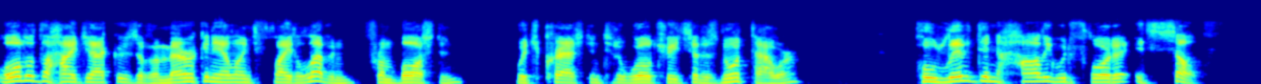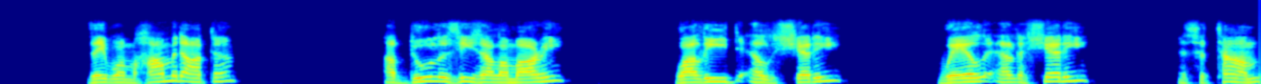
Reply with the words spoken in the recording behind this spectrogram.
all of the hijackers of American Airlines Flight 11 from Boston, which crashed into the World Trade Center's North Tower, who lived in Hollywood, Florida itself. They were Muhammad Atta, Abdul Aziz Al Amari, Walid El Shehri, Wael El Shehri, and Satam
